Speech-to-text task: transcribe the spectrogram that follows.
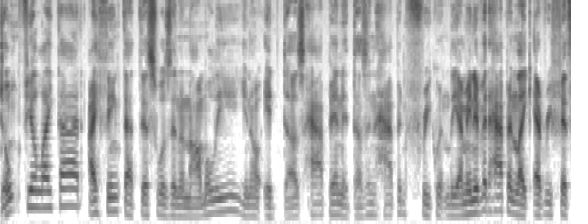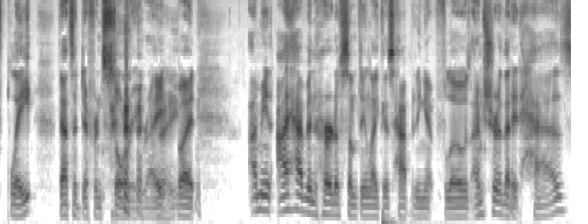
don't feel like that. I think that this was an anomaly. You know, it does happen. It doesn't happen frequently. I mean, if it happened like every fifth plate, that's a different story, right? Right. But I mean, I haven't heard of something like this happening at Flo's. I'm sure that it has,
